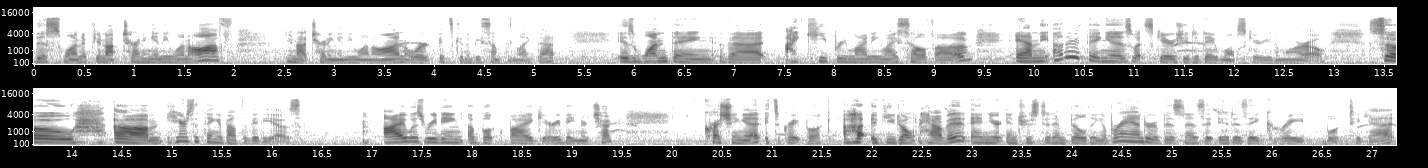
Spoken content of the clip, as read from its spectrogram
this one, if you're not turning anyone off, you're not turning anyone on, or it's gonna be something like that, is one thing that I keep reminding myself of. And the other thing is what scares you today won't scare you tomorrow. So um, here's the thing about the videos. I was reading a book by Gary Vaynerchuk, Crushing It. It's a great book. Uh, if you don't have it and you're interested in building a brand or a business, it, it is a great book to get.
